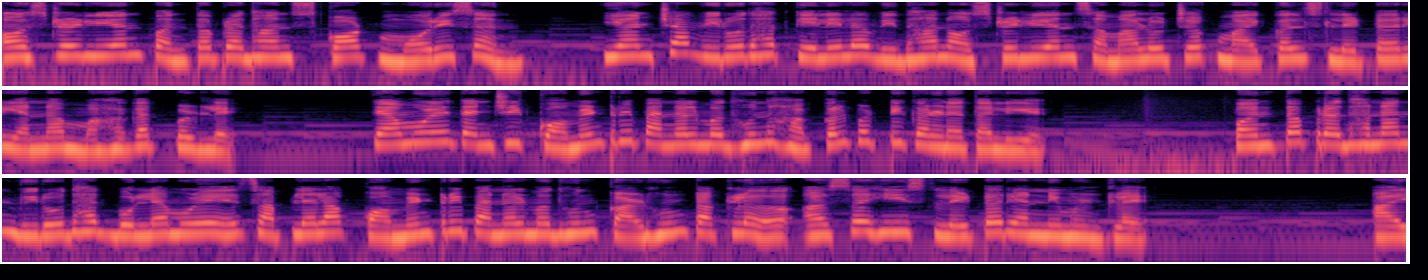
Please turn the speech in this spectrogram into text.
ऑस्ट्रेलियन पंतप्रधान स्कॉट मॉरिसन यांच्या विरोधात केलेलं विधान ऑस्ट्रेलियन समालोचक मायकल स्लेटर यांना महागात पडले. त्यामुळे त्यांची कॉमेंट्री पॅनलमधून हाकलपट्टी करण्यात आली आहे. पंतप्रधानांविरोधात बोलल्यामुळेच आपल्याला कॉमेंट्री पॅनलमधून काढून टाकलं असंही स्लेटर यांनी म्हटलंय. आय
